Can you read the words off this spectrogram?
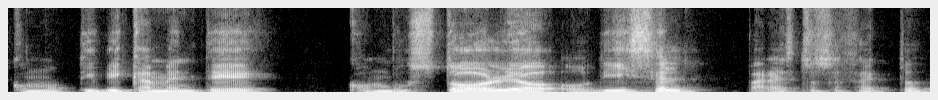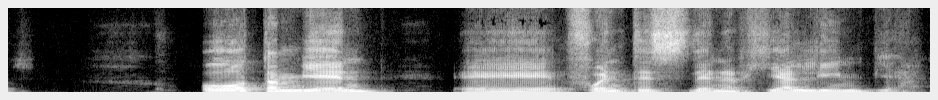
como típicamente combustóleo o diésel para estos efectos, o también eh, fuentes de energía limpia,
